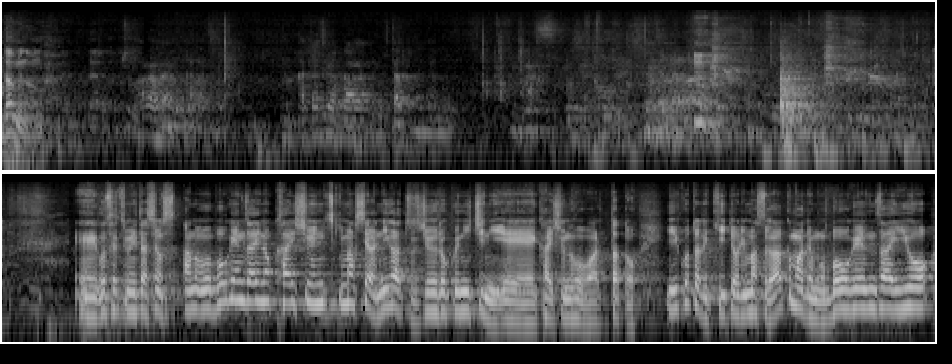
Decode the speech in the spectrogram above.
ダメなの？えーご説明いたします。あの防減剤の回収につきましては、2月16日に、えー回収の方終わったということで聞いておりますが、あくまでも防減剤を、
